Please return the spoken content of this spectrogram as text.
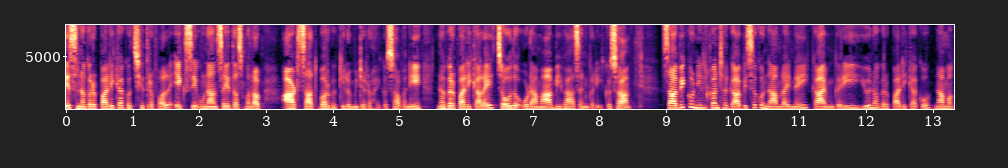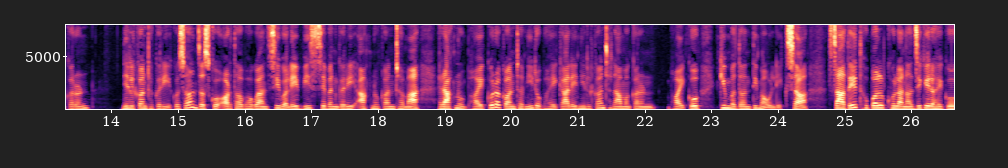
यस नगरपालिकाको क्षेत्रफल एक सय उनासय दशमलव आठ सात वर्ग किलोमिटर रहेको छ भने नगरपालिकालाई चौध ओडामा विभाजन गरिएको छ। साबिकको नीलकण्ठ गाविसको नामलाई नै कायम गरी यो नगरपालिकाको नामकरण नीलकण्ठ गरिएको छ जसको अर्थ भगवान शिवले विष सेवन गरी आफ्नो कण्ठमा राख्नु भएको र कण्ठ निलो भएकाले नीलकण्ठ नामकरण भएको किम्बदन्तीमा उल्लेख छ। साथै थोपल खोला नजिकै रहेको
